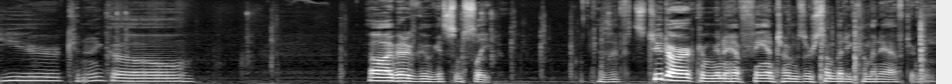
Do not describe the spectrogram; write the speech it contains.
here. Can I go? Oh, I better go get some sleep. Because if it's too dark, I'm going to have phantoms or somebody coming after me.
